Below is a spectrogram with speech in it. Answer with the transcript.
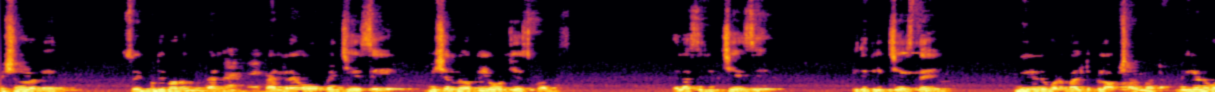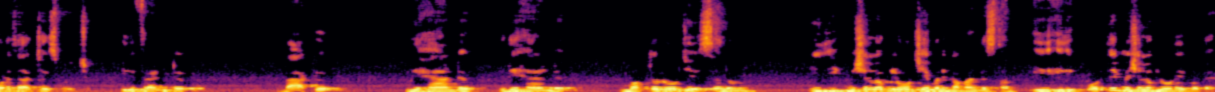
మిషన్లో లేదు. సో ఇప్పుడు మనం పెన్ పెన్ డ్రైవ్ ఓపెన్ చేసి మిషన్లోకి లోడ్ చేసుకోవాలి. ఇలా క్లిక్ చేసి ఇది క్లిక్ చేస్తే మిగిలిన కూడా మల్టిపుల్ ఆప్షన్ అనమాట మిగిలిన కూడా సెలెక్ట్ చేసుకోవచ్చు. ఇది ఫ్రంట్ బ్యాక్ ఇది హ్యాండ్ ఇది హ్యాండ్ మొత్తం లోడ్ చేస్తాను. ఇది మిషన్లోకి లోడ్ చేయమని కమాండ్ ఇస్తాను. ఇది ఇది కొడితే మిషన్లోకి లోడ్ అయిపోతాయి.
